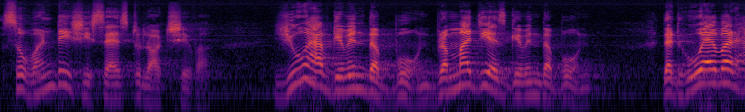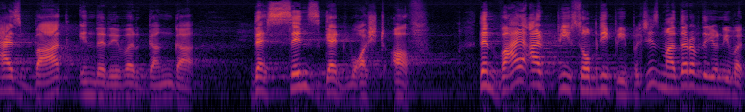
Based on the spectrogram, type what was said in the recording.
So one day she says to Lord Shiva, You have given the boon, Brahmaji has given the boon, that whoever has bath in the river Ganga, their sins get washed off. Then why are so many people, she's mother of the universe,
